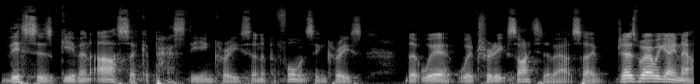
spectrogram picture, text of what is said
this has given us a capacity increase and a performance increase that we're we're truly excited about so jez where are we going now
